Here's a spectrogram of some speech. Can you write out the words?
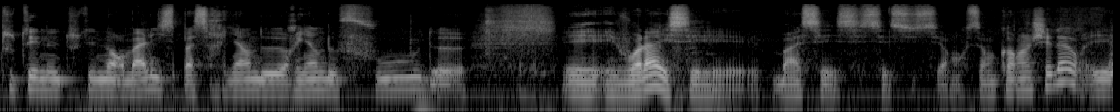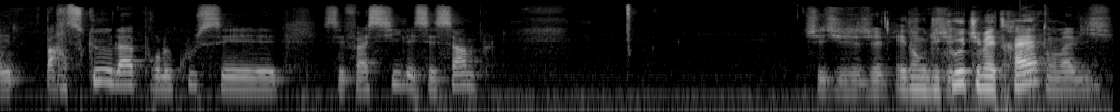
tout, est, tout est normal, il se passe rien de, rien de fou, de, et, et voilà, et c'est bah c'est c'est- c'est- c'est- c'est encore un chef-d'œuvre. Et parce que là, pour le coup, c'est c'est facile et c'est simple. Et donc, du coup, tu à mettrais ton avis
